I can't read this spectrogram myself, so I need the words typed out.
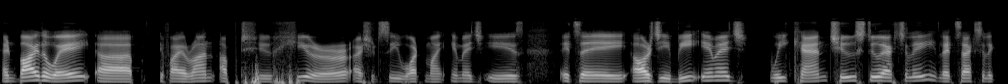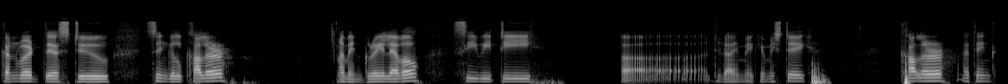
And by the way uh, if I run up to here I should see what my image is. It's a RGB image. We can choose to actually. Let's actually convert this to single color. I mean gray level. CVT uh, did I make a mistake? Color I think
